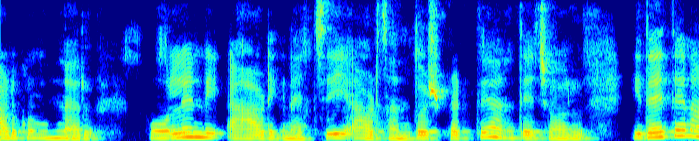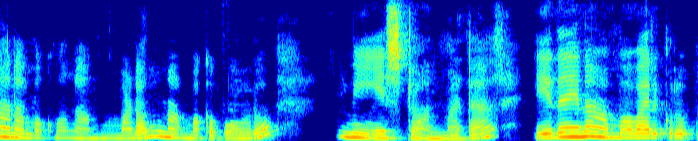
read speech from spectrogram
ఆడుకుంటున్నారు. పోన్లేండి. ఆవిడకి నచ్చి ఆవిడ సంతోషపెడితే అంతే చాలు. ఇదైతే నా నమ్మకం నమ్మడం నమ్మకపోవడం మీ ఇష్టం అనమాట ఏదైనా అమ్మవారి కృప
